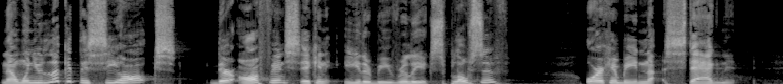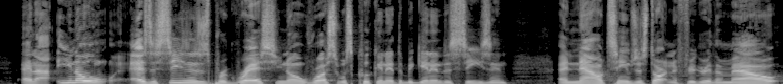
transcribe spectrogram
Now, when you look at the Seahawks, their offense it can either be really explosive or it can be stagnant. And I, you know, as the season has progressed, you know, Russ was cooking at the beginning of the season, and now teams are starting to figure them out.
